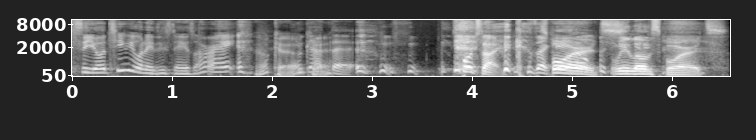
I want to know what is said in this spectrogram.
See you on TV one of these days. All right. Okay, You got okay. that. Sports time. 'Cause I can't help Sports. We love sports.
